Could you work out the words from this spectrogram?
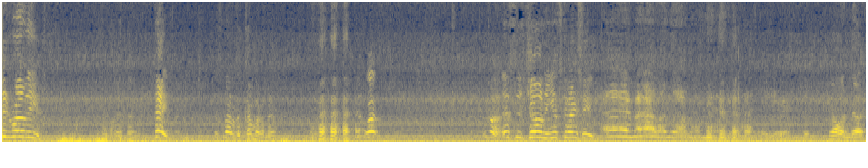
Sit right there. Hey, it's better the camera, man. what? Look, this is Johnny. It's crazy. Hey, man. Oh, nuts.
